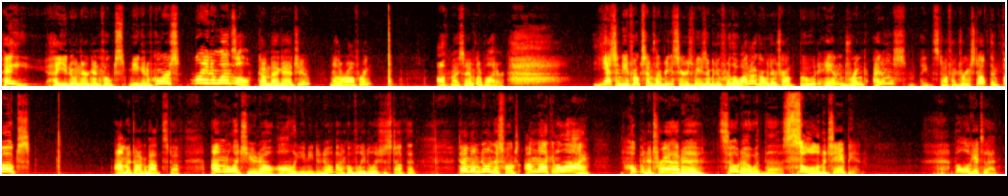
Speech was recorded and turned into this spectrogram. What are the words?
Hey, how you doing there again, folks? Me again, of course, Brandon Wenzel. Come back at you. Another offering off my sampler platter. Yes, indeed, folks. Sampler V series videos I do for a little while now. I go over there, try out food and drink items. I eat stuff, I drink stuff. Then, folks, I'm going to talk about stuff. I'm going to let you know all that you need to know about hopefully delicious stuff that time I'm doing this, folks, I'm not going to lie. Hoping to try out a soda with the soul of a champion. But we'll get to that.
